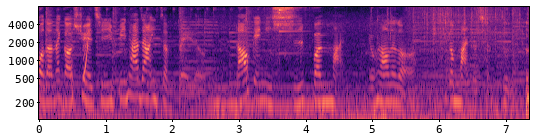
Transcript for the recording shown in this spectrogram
我的那个雪奇冰，它这样一整杯的，然后给你十分满，有看到那个这个满的程度？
